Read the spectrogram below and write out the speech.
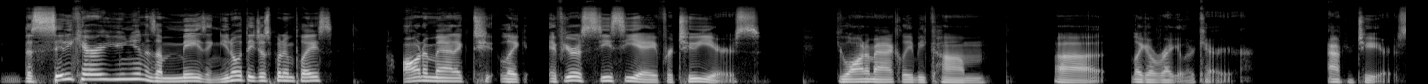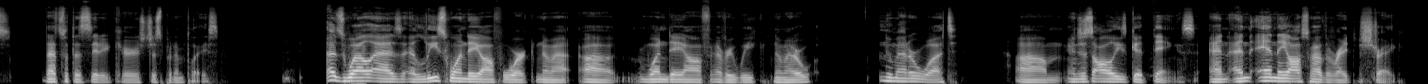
the city carrier union is amazing. You know what they just put in place? Automatic, to, like if you're a CCA for two years, you automatically become uh like a regular carrier after two years. That's what the city carriers just put in place as well as at least one day off work, no matter uh, one day off every week, no matter no matter what, um, and just all these good things, and and and they also have the right to strike.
